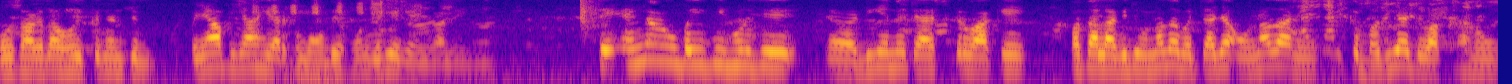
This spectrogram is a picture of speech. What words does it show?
ਹੋ ਸਕਦਾ ਉਹ ਇੱਕ ਦਿਨ ਚ 50-50 ਹਜ਼ਾਰ ਕਮਾਉਂਦੇ ਹੋਣ ਜਿਹੜੀਆਂ ਗੈਂਗਾਂ ਨੇ। ਤੇ ਇਹਨਾਂ ਨੂੰ ਬਈ ਜੀ ਹੁਣ ਜੇ ਡੀਐਨਏ ਟੈਸਟ ਕਰਵਾ ਕੇ ਪਤਾ ਲੱਗ ਜੂ ਉਹਨਾਂ ਦਾ ਬੱਚਾ ਜਾਂ ਉਹਨਾਂ ਦਾ ਨਹੀਂ। ਇੱਕ ਵਧੀਆ ਜਵਾਖਾਂ ਨੂੰ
